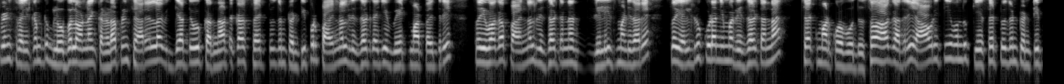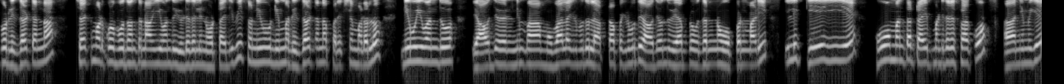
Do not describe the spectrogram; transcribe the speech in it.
friends welcome to global online Kannada friends ಯಾರೆಲ್ಲ ವಿದ್ಯಾರ್ಥಿಗಳು Karnataka SET two thousand twenty four final ರಿಸಲ್ಟ್ಗಾಗಿ ವೇಟ್ ಮಾಡ್ತಾ ಇದ್ರಿ? ಸೊ ಇವಾಗ ಫೈನಲ್ ರಿಸಲ್ಟನ್ನು ರಿಲೀಸ್ ಮಾಡಿದ್ದಾರೆ. ಸೊ ಎಲ್ಲರೂ ಕೂಡ ನಿಮ್ಮ ರಿಸಲ್ಟನ್ನು ಚೆಕ್ ಮಾಡ್ಕೊಳ್ಬೋದು. ಸೊ ಹಾಗಾದರೆ ಯಾವ ರೀತಿ ಒಂದು K SET two thousand twenty four ರಿಸಲ್ಟನ್ನು ಚೆಕ್ ಮಾಡ್ಕೊಳ್ಬೋದು ಅಂತ ನಾವು ಈ ಒಂದು ವಿಡಿಯೋದಲ್ಲಿ ನೋಡ್ತಾ ಇದ್ದೀವಿ. ಸೊ ನೀವು ನಿಮ್ಮ ರಿಸಲ್ಟನ್ನು ಪರೀಕ್ಷೆ ಮಾಡಲು ನೀವು ಈ ಒಂದು ಯಾವುದೇ ನಿಮ್ಮ ಮೊಬೈಲ್ ಆಗಿರ್ಬೋದು ಲ್ಯಾಪ್ಟಾಪ್ ಆಗಿರ್ಬೋದು, ಯಾವುದೇ ಒಂದು ವೆಬ್ ಬ್ರೌಸರ್ನ ಓಪನ್ ಮಾಡಿ, ಇಲ್ಲಿ ಕೆ ಇ ಎ ಹೋಮ್ ಅಂತ ಟೈಪ್ ಮಾಡಿದರೆ ಸಾಕು. ನಿಮಗೆ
